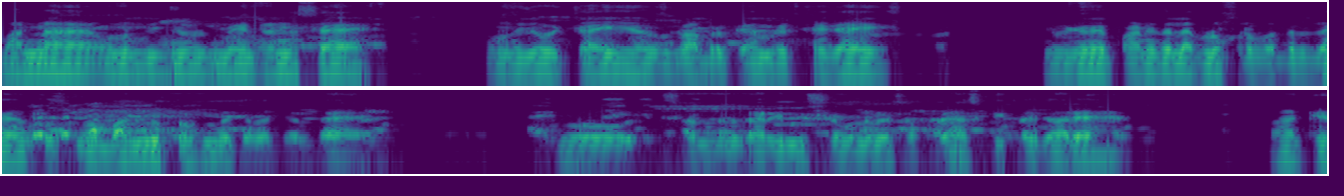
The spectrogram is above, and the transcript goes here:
ਬੰਨ ਹੈ, ਉਹਨਾਂ ਦੀ ਜੋ ਮੇਨਟੇਨੈਂਸ ਹੈ, ਉਹਨਾਂ ਦੀ ਜੋ ਉਚਾਈ ਹੈ ਉਹ ਬਰਾਬਰ ਕਾਇਮ ਰੱਖੇ ਗਏ ਜਿਵੇਂ ਜਿਵੇਂ ਪਾਣੀ ਦਾ ਲੈਵਲ ਉੱਪਰ ਵੱਧਦਾ ਹੈ ਕੁਝ ਨਾ ਬੰਨ ਵੀ ਉੱਪਰ ਹੁੰਦਾ ਚਲਾ ਜਾਂਦਾ ਹੈ। ਸੋ ਸੰਤਨਕਾਰੀ ਮਿਸ਼ਨ ਵੱਲੋਂ ਇਹ ਸਭ ਪ੍ਰਯਾਸ ਕੀਤਾ ਜਾ ਰਿਹਾ ਹੈ ਤਾਂ ਕਿ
